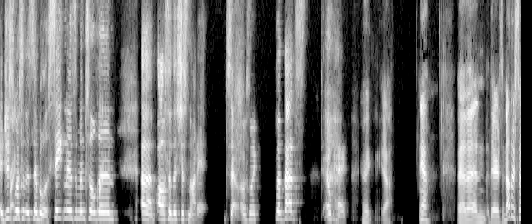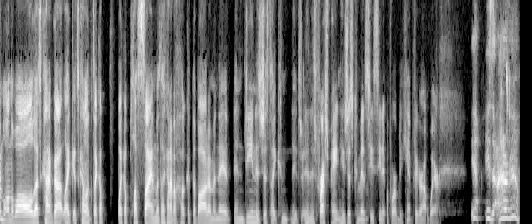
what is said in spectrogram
It just Right. wasn't a symbol of Satanism until Right. then. Um, also, that's just not it. So I was like, but that's okay. Right. Yeah. Yeah. And then there's another symbol on the wall that's kind of got like it's kind of looks like a like a plus sign with like kind of a hook at the bottom. And they and Dean is just like in his fresh paint. He's just convinced he's seen it before, but he can't figure out where. Yeah, he's I don't know,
